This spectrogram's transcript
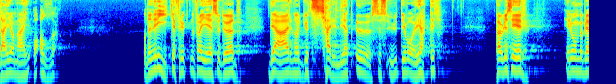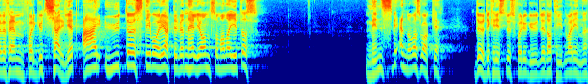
Deg og meg og alle. Og den rike frukten fra Jesu død, det er når Guds kjærlighet øses ut i våre hjerter. Paulus sier i Romerbrevet 5.: For Guds kjærlighet er utøst i våre hjerter ved Den hellige ånd, som Han har gitt oss. Mens vi ennå var svake, døde Kristus for ugudelig da tiden var inne.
